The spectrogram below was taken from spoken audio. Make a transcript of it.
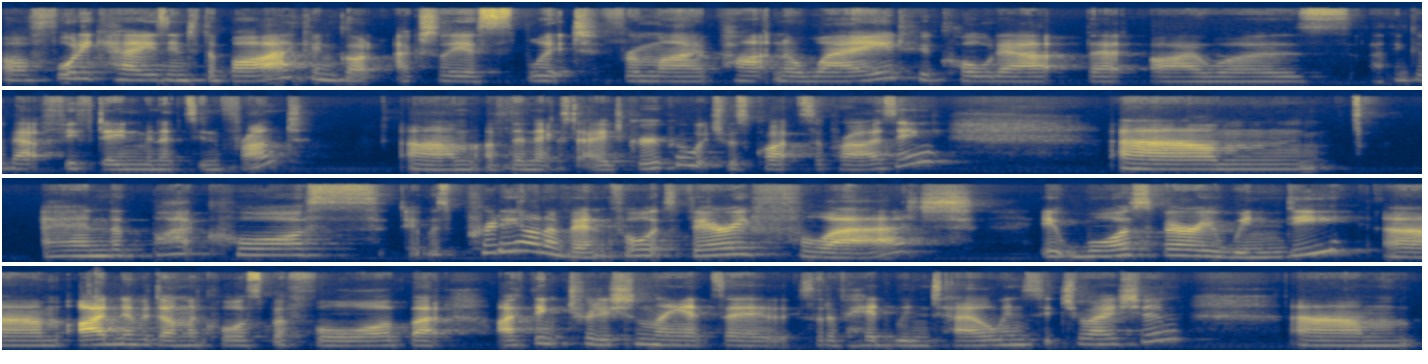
oh, 40 Ks into the bike and got actually a split from my partner Wade, who called out that I was, I think, about 15 minutes in front um, of the next age grouper, which was quite surprising. Um, and the bike course, it was pretty uneventful. It's very flat. It was very windy. Um, I'd never done the course before, but I think traditionally it's a sort of headwind tailwind situation. Um,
